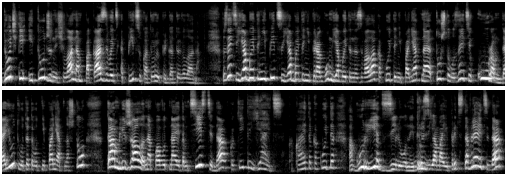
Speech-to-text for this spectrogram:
дочке, и тут же начала нам показывать пиццу, которую приготовила она. Вы знаете, я бы это не пицца, я бы это не пирогом, я бы это назвала какое-то непонятное, то, что, вы знаете, курам дают, вот это вот непонятно что, там лежало на, вот на этом тесте, да, какие-то яйца, какая-то какой-то огурец зеленый, друзья мои, представляете, да?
